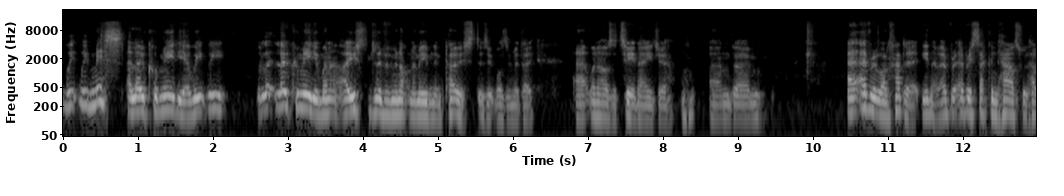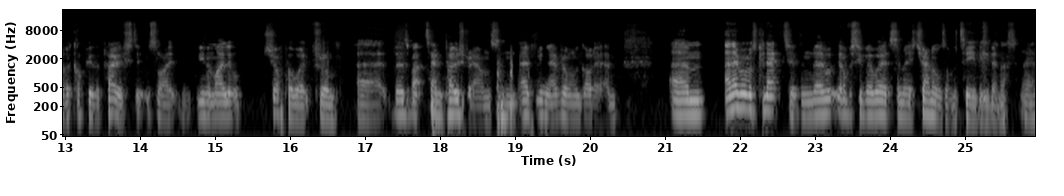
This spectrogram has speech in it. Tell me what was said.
we we miss a local media. We we local media. When I, I used to live in the Nottingham Evening Post, as it was in the day, uh, when I was a teenager, and um, everyone had it. You know, every every second house would have a copy of the Post. It was like you know my little shop I worked from. Uh, there's about ten post rounds, and every, you know everyone got it, and um, and everyone was connected. And there, obviously there weren't so many channels on the TV then. I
